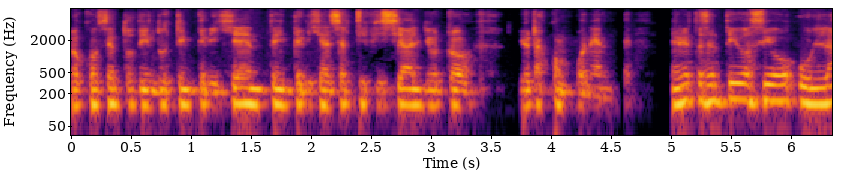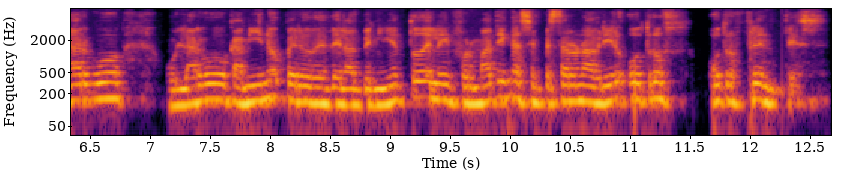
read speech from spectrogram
los conceptos de industria inteligente, inteligencia artificial y, otros y otras componentes. En este sentido ha sido un largo, un largo camino, pero desde el advenimiento de la informática se empezaron a abrir otros, otros frentes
